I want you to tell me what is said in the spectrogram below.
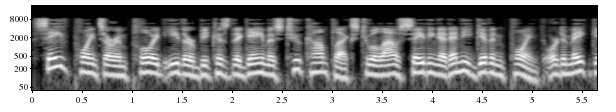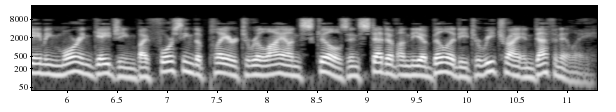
Save points are employed either because the game is too complex to allow saving at any given point or to make gaming more engaging by forcing the player to rely on skills instead of on the ability to retry indefinitely.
